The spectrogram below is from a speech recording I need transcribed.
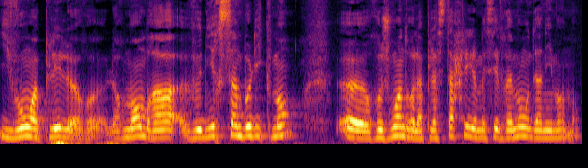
ils vont appeler leurs leurs membres à venir symboliquement euh, rejoindre la place Tahrir, mais c'est vraiment au dernier moment.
